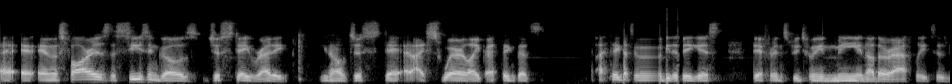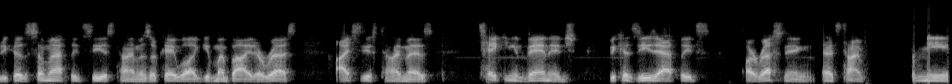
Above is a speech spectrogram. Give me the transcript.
And as far as the season goes, just stay ready. You know, just stay. I swear, like I think that's, I think that's going to be the biggest difference between me and other athletes is because some athletes see this time as okay, well, I give my body to rest. I see this time as taking advantage because these athletes are resting, and it's time for me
